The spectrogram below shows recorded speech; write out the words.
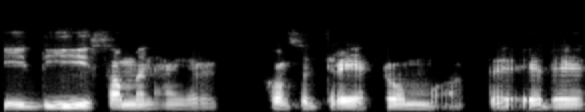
i de sammanhangen koncentrerat om att eh, är det,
